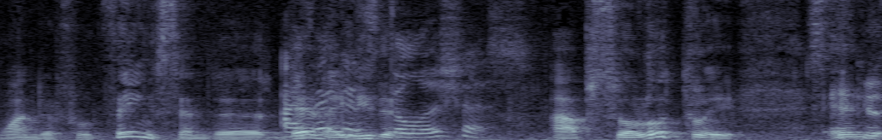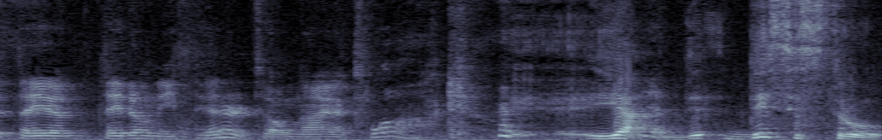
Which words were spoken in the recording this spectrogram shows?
wonderful things, and uh, then I, need a- delicious. absolutely. It's And- because they they don't eat dinner till nine o'clock. yeah, th- this is true.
